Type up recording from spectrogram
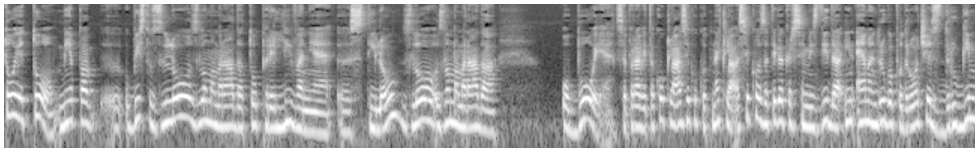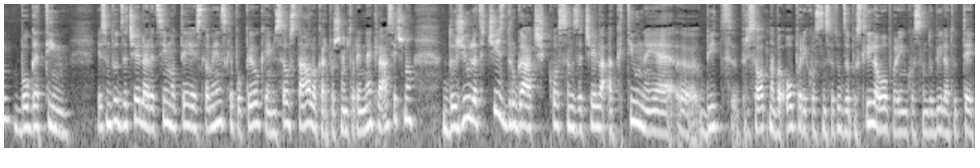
to je to. Mi je pa eh, v bistvu zelo, zelo imam rada to prelivanje uh, stilov, zelo, zelo imam rada oboje, se pravi tako klasiko kot ne klasiko, zato ker se mi zdi, da in eno in drugo področje z drugim bogatim. Uh, Jaz sem tudi začela recimo te slovenske popevke in vse ostalo, kar počnem, torej ne klasično, doživljati čist drugače, ko sem začela aktivneje uh, biti prisotna v operi, ko sem se tudi zaposlila v operi in ko sem dobila tudi te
